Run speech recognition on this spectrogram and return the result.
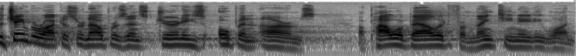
The Chamber Orchestra now presents Journey's Open Arms, a power ballad from 1981.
